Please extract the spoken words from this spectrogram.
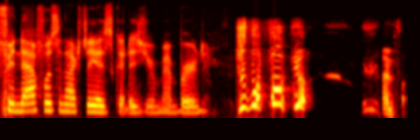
FNAF wasn't actually as good as you remembered. Shut the fuck up! I'm fine.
